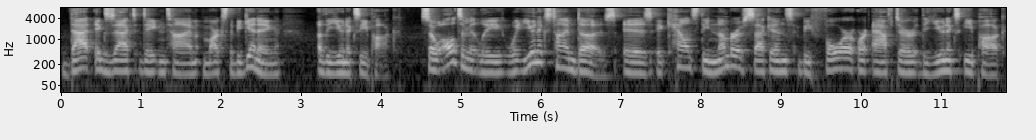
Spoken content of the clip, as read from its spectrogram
that exact date and time marks the beginning of the Unix epoch. So ultimately, what Unix time does is it counts the number of seconds before or after the Unix epoch,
